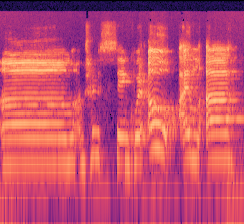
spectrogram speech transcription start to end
Um, I'm trying to think. What? Oh, I uh.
